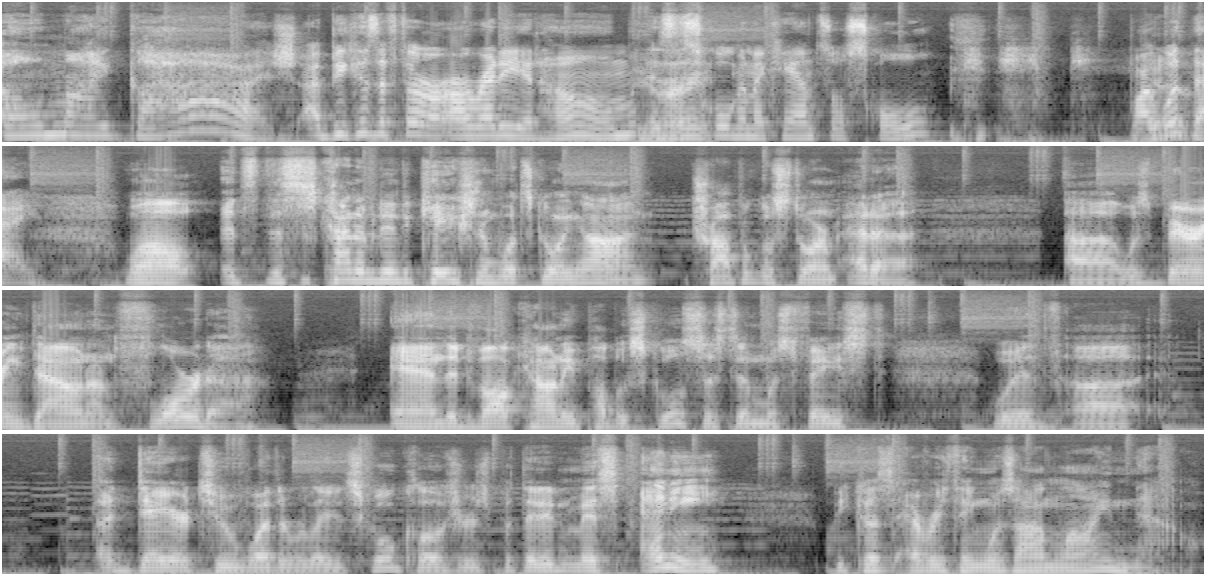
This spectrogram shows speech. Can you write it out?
Oh my gosh. Uh, Because if they're already at home, is right. the school going to cancel school? Why Yeah. would they? Well, it's this is kind of an indication of what's going on. Tropical storm Eta uh, was bearing down on Florida, and the Duval County public school system was faced with uh, a day or two of weather-related school closures, but they didn't miss any because everything was online now.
